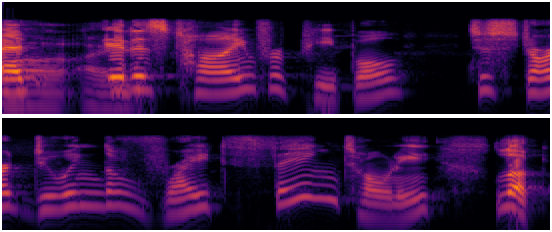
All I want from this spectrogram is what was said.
And well, I... it is time for people to start doing the right thing, Tony. Look,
